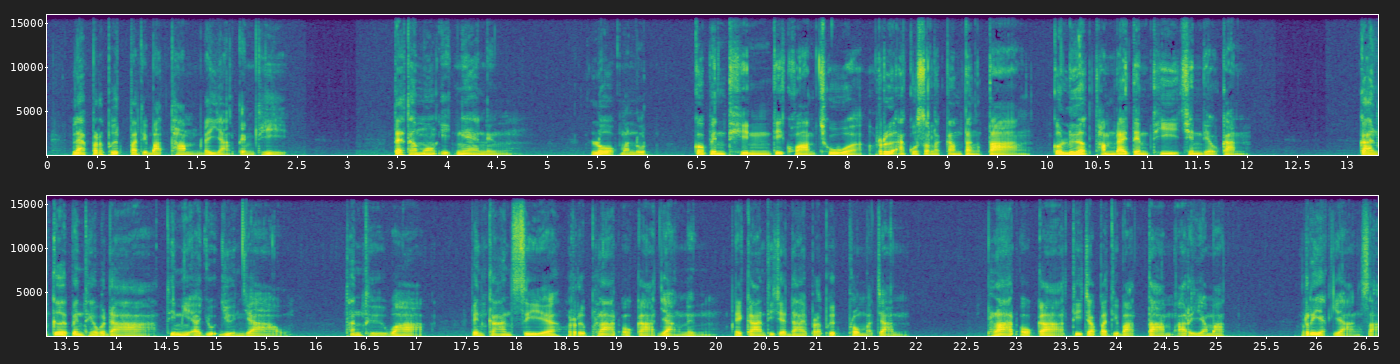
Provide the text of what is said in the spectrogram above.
ๆ และประพฤติปฏิบัติธรรมได้อย่างเต็มที่ แต่ถ้ามองอีกแง่หนึ่ง โลกมนุษย์ ก็เป็นถิ่นที่ความชั่วหรืออกุศลกรรมต่างๆ ก็เลือกทำได้เต็มที่เช่นเดียวกัน การเกิดเป็นเทวดาที่มีอายุยืนยาว ท่านถือว่าเป็นการเสียหรือพลาดโอกาสอย่างหนึ่งในการที่จะได้ประพฤติพรหมจรรย์ พลาดโอกาสที่จะปฏิบัติตามอริยมรรคเรียกอย่างสา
